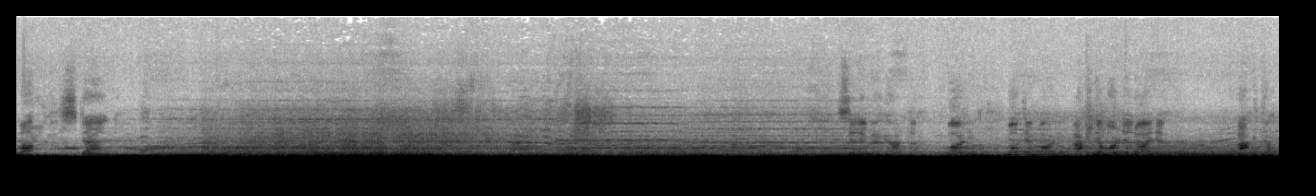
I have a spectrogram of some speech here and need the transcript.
Mustang. Silime kaarta. Maali, moten maali. Akta morden laine. Akta.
